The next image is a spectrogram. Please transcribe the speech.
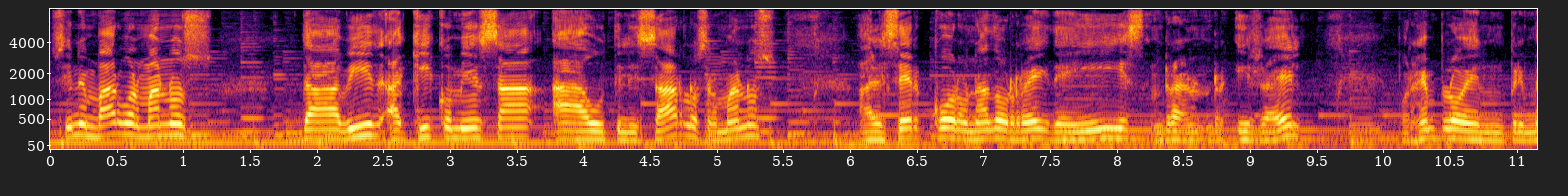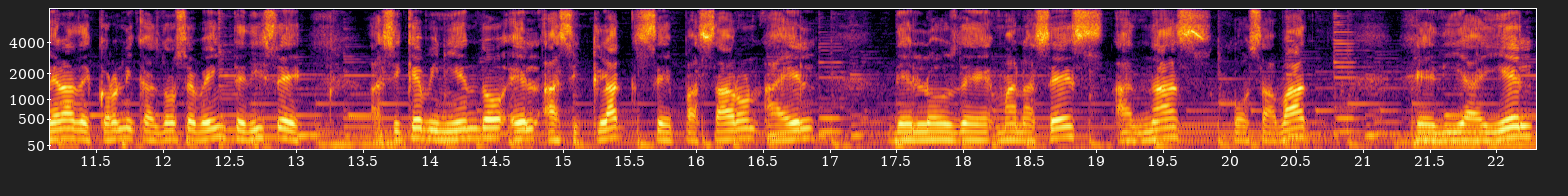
Sin embargo, hermanos, David aquí comienza a utilizar los hermanos al ser coronado rey de Israel. Por ejemplo, en Primera de Crónicas 12:20 dice, así que viniendo él a Ciclac se pasaron a él de los de Manasés, Adnás, Josabat, Gediael,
